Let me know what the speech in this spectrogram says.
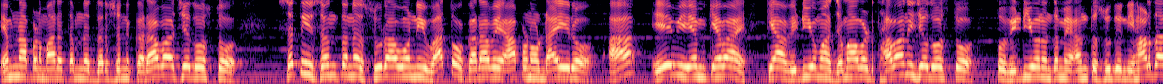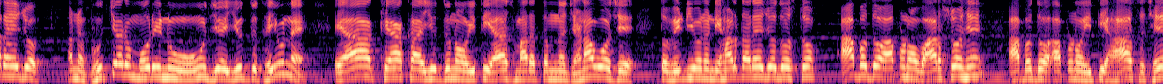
એમના પણ મારે તમને દર્શન કરાવવા છે, દોસ્તો. સતી સંત અને સુરાઓની વાતો કરાવે આપણો ડાયરો. આ એવી એમ કહેવાય કે આ વિડીયોમાં જમાવટ થવાની છે દોસ્તો. તો વિડીયોને તમે અંત સુધી નિહાળતા રહેજો. અને ભૂચર મોરીનું જે યુદ્ધ થયું ને, એ આખે આખા યુદ્ધનો ઇતિહાસ મારે તમને જણાવવો છે. તો વિડીયોને નિહાળતા રહેજો દોસ્તો. આ બધો આપણો વારસો છે, આ બધો આપણો ઇતિહાસ છે.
